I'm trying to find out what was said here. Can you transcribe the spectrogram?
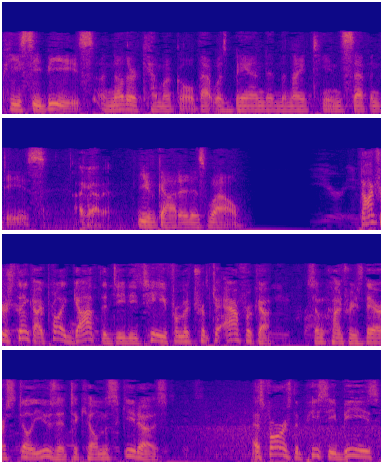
PCBs, another chemical that was banned in the 1970s. I got it. You've got it as well. Doctors think I probably got the DDT from a trip to Africa. Some countries there still use it to kill mosquitoes. As far as the PCBs,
